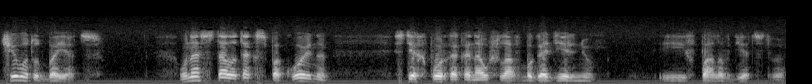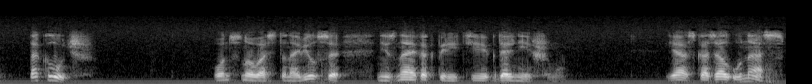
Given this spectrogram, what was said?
Чего тут бояться? У нас стало так спокойно, с тех пор, как она ушла в богадельню и впала в детство. Так лучше. Он снова остановился, не зная, как перейти к дальнейшему. Я сказал «у нас»,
